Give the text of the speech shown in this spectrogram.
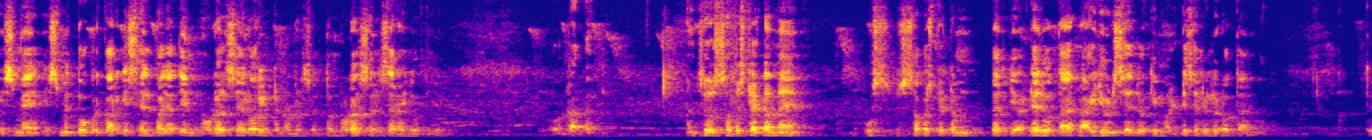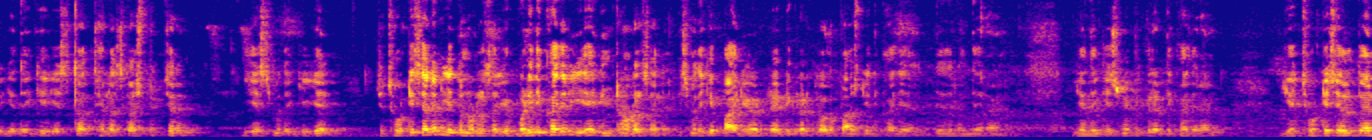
इसमें इसमें दो प्रकार की सेल पाई जाती है नोडल सेल और इंटरनोडल सेल तो नोडल सेल से राइज होती है. और जो सबस्टेटम है, उस सबस्टेटम पर जो अटैच होता है राइजोड से, जो कि मल्टी सेल्यूलर होता है. तो ये देखिए, ये इसका थैलस का स्ट्रक्चर है. ये इसमें देखिए, ये जो छोटी सेल है ना, ये तो नोडल सेल ये बड़ी दिखाई दे रही है, ये इंटरनोडल सेल है। इसमें देखिए पायरियोड रेटिकुलर क्लोरोप्लास्ट दिखाई दे रहा दे रहा है। ये देखिए, इसमें भी क्लियर दिखाई दे रहा है। ये छोटी सेल तो है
